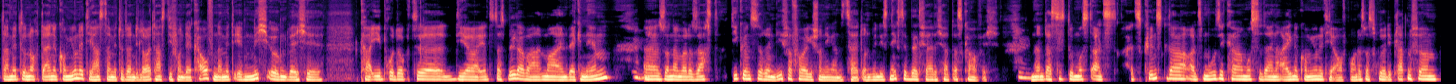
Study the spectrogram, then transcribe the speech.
damit du noch deine Community hast, damit du dann die Leute hast, die von dir kaufen, damit eben nicht irgendwelche KI-Produkte dir jetzt das Bildermalen wegnehmen, mhm. äh, sondern weil du sagst, die Künstlerin, die verfolge ich schon die ganze Zeit und wenn die das nächste Bild fertig hat, das kaufe ich. Mhm. Ne, das ist, du musst als, als Künstler, als Musiker, musst du deine eigene Community aufbauen. Das, was früher die Plattenfirmen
